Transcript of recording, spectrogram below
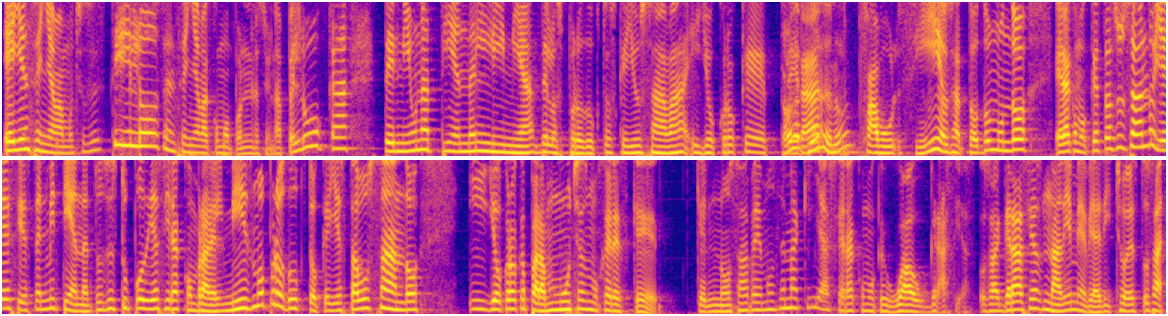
Ella enseñaba muchos estilos, enseñaba cómo ponerse una peluca, tenía una tienda en línea de los productos que ella usaba y yo creo que era tiene, ¿no? fabul- Sí, o sea, todo el mundo era como, ¿qué estás usando? Y ella decía, está en mi tienda. Entonces tú podías ir a comprar el mismo producto que ella estaba usando y yo creo que para muchas mujeres que que no sabemos de maquillaje, era como que, wow, gracias. O sea, gracias, nadie me había dicho esto. O sea,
